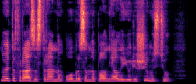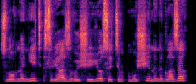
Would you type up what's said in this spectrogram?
Но эта фраза странным образом наполняла ее решимостью, словно нить, связывающая ее с этим мужчиной на глазах,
